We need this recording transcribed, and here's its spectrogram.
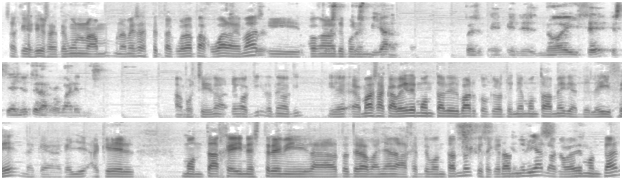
O sea, que decir, o sea, que tengo una, una mesa espectacular para jugar además Pues- y tengo ganas pues- de pues ponerme. mira. Pues eh, en el no EIC este año te la robaremos. Ah, pues sí, no, la tengo aquí, lo tengo aquí. Y eh, además acabé de montar el barco que lo tenía montado a medias del EIC, de aquel, aquel, montaje in extremis a las 2 de la mañana la gente montando, que se quedó a medias, lo acabé de montar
